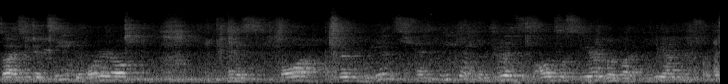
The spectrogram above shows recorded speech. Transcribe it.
So as you can see, the Bonirob has four driven wheels, and each of the wheels is also steerable by 360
